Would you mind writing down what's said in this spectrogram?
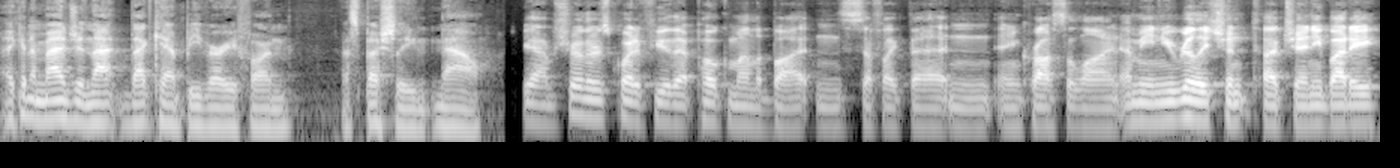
I can imagine that that can't be very fun, especially now. Yeah, I'm sure there's quite a few that poke them on the butt and stuff like that and, and cross the line. I mean, you really shouldn't touch anybody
